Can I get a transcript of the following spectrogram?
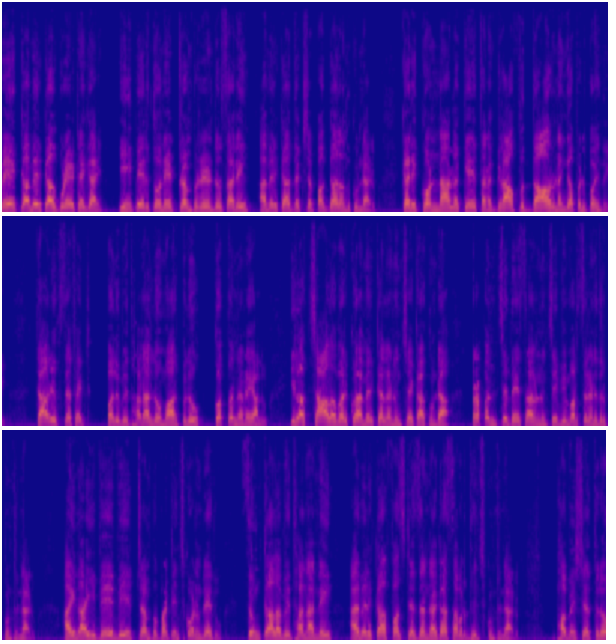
మేక్ అమెరికా గ్రేట్ అగైన్ ఈ పేరుతోనే ట్రంప్ రెండోసారి అమెరికా అధ్యక్ష పగ్గాలు అందుకున్నాడు. కానీ కొన్నాళ్ళకే తన గ్రాఫ్ దారుణంగా పడిపోయింది. టారిఫ్స్ ఎఫెక్ట్ పలు విధానాల్లో మార్పులు కొత్త నిర్ణయాలు. ఇలా చాలా వరకు అమెరికన్ల నుంచే కాకుండా ప్రపంచ దేశాల నుంచి విమర్శలను ఎదుర్కొంటున్నాడు. అయినా ఇవేవి ట్రంప్ పట్టించుకోవడం లేదు. సుంకాల విధానాన్ని అమెరికా ఫస్ట్ ఎజెండాగా సమర్థించుకుంటున్నాడు. భవిష్యత్తులో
